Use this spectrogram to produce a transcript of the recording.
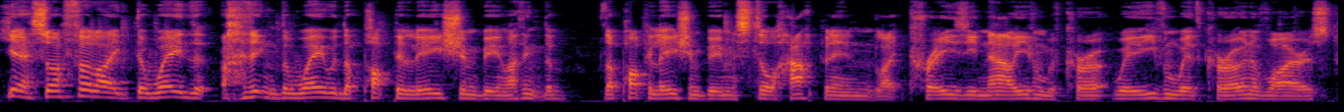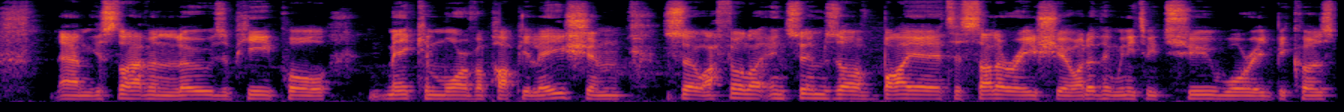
yeah, so I feel like the way that I think the way with the population being, I think the the population boom is still happening like crazy now, even with even with coronavirus. Um, you're still having loads of people making more of a population. So I feel like in terms of buyer to seller ratio, I don't think we need to be too worried because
